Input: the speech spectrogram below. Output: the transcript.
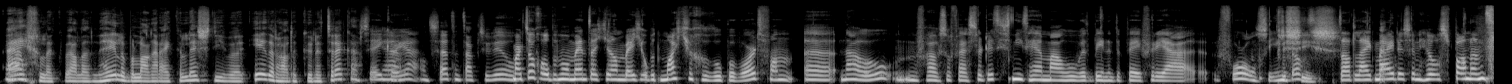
eigenlijk wel een hele belangrijke les die we eerder hadden kunnen trekken. Zeker, ja. Ontzettend actueel. Maar toch op het moment dat je dan een beetje op het matje geroepen wordt van... eh, nou, mevrouw Sylvester, dit is niet helemaal hoe we het binnen de PvdA voor ons zien. Precies. Dat, dat lijkt mij dus een heel spannend,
